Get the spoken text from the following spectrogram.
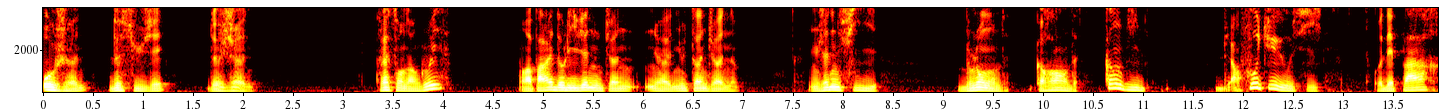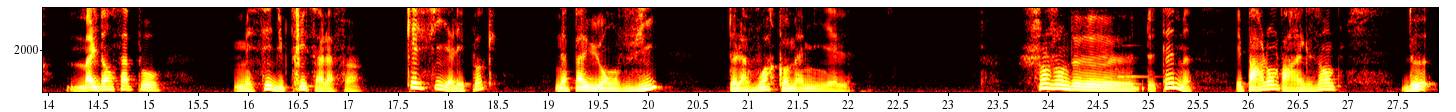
aux jeunes de sujets de jeunes. Restons dans Grease. On va parler d'Olivia euh, Newton-John. Une jeune fille blonde, grande, candide, bien foutue aussi. Au départ, mal dans sa peau, mais séductrice à la fin. Quelle fille à l'époque n'a pas eu envie de la voir comme amie, elle Changeons de, thème et parlons par exemple de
